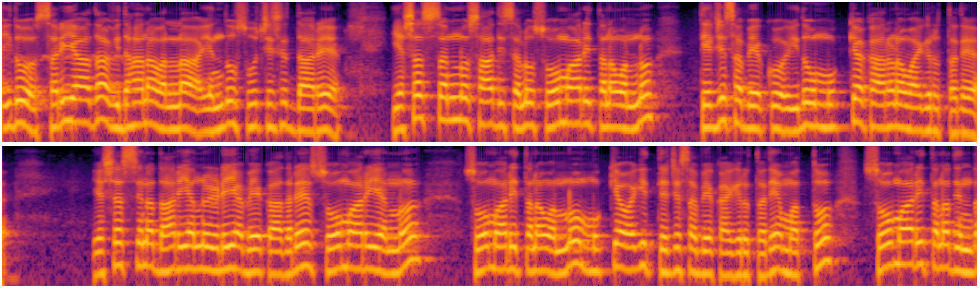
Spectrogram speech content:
ಇದು ಸರಿಯಾದ ವಿಧಾನವಲ್ಲ ಎಂದು ಸೂಚಿಸಿದ್ದಾರೆ. ಯಶಸ್ಸನ್ನು ಸಾಧಿಸಲು ಸೋಮಾರಿತನವನ್ನು ತ್ಯಜಿಸಬೇಕು. ಇದು ಮುಖ್ಯ ಕಾರಣವಾಗಿರುತ್ತದೆ. ಯಶಸ್ಸಿನ ದಾರಿಯನ್ನು ಹಿಡಿಯಬೇಕಾದರೆ ಸೋಮಾರಿಯನ್ನು, ಸೋಮಾರಿತನವನ್ನು ಮುಖ್ಯವಾಗಿ ತ್ಯಜಿಸಬೇಕಾಗಿರುತ್ತದೆ ಮತ್ತು ಸೋಮಾರಿತನದಿಂದ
